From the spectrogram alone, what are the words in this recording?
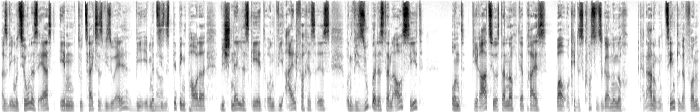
Also die Emotion ist erst eben, du zeigst es visuell, wie eben jetzt genau. dieses Dipping Powder, wie schnell es geht und wie einfach es ist und wie super das dann aussieht. Und die Ratio ist dann noch der Preis. Wow, okay, das kostet sogar nur noch, keine Ahnung, ein Zehntel davon.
